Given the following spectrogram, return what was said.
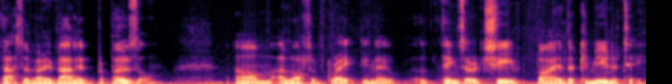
that's a very valid proposal. Um, a lot of great, you know, things are achieved by the community.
